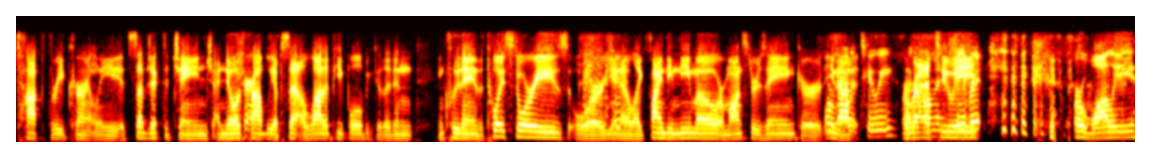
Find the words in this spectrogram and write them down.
top three currently. It's subject to change. I know I've probably upset a lot of people because I didn't include any of the Toy Stories or you know like Finding Nemo or Monsters Inc. or Or you know Ratatouille. or common Ratatouille. favorite. or WALL-E.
